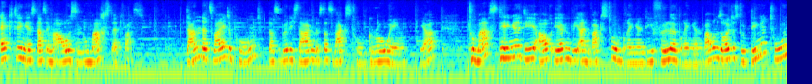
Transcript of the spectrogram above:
Acting ist das im Außen, du machst etwas. Dann der zweite Punkt, das würde ich sagen, ist das Wachstum, Growing. Ja? Du machst Dinge, die auch irgendwie ein Wachstum bringen, die Fülle bringen. Warum solltest du Dinge tun,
